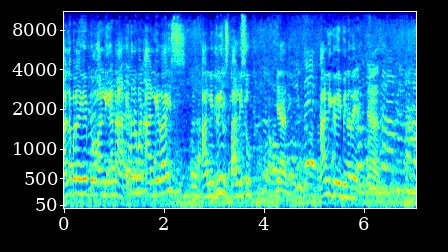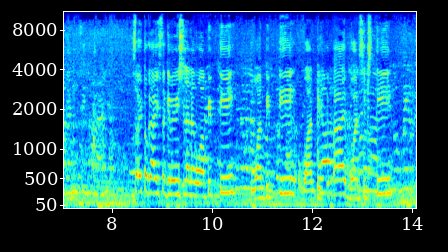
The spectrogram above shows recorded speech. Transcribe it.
Alam ba na ngayon puro only na. Ito naman only rice, only drinks, only soup. Yan. Only gravy na rin. Yan. So ito guys, nag-release sila ng 150, 150, 155, 160.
